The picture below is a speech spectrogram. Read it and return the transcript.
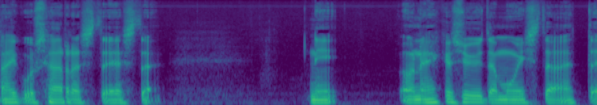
aikuisharrasteesta, niin on ehkä syytä muistaa, että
